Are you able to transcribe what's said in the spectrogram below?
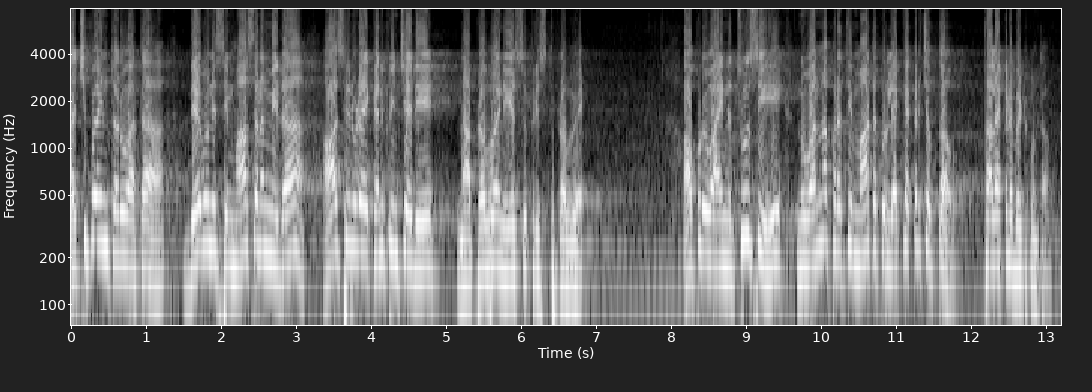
చచ్చిపోయిన తరువాత దేవుని సింహాసనం మీద ఆసీనుడై కనిపించేది నా ప్రభు అయిన యేసుక్రీస్తు ప్రభువే. అప్పుడు ఆయన్ని చూసి నువ్వన్న ప్రతి మాటకు లెక్కెక్కడ చెప్తావు? తల ఎక్కడ పెట్టుకుంటావు?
